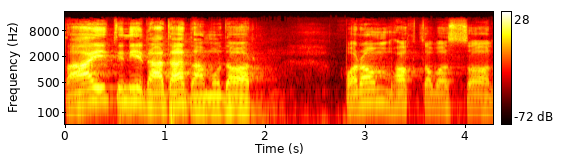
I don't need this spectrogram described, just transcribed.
তাই তিনি রাধা দামোদর, পরম ভক্তবৎসল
